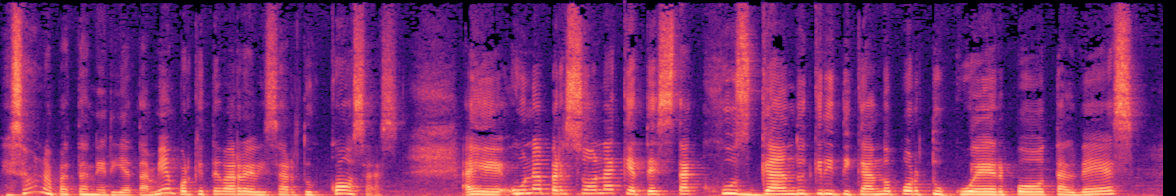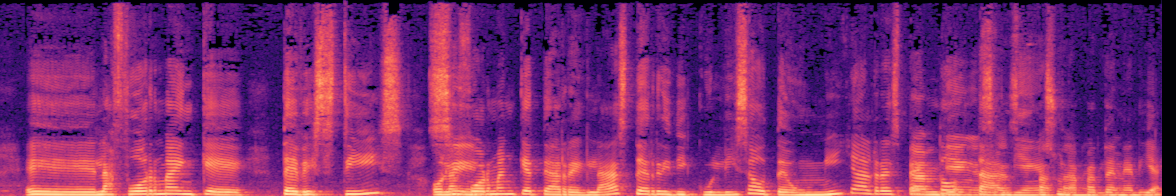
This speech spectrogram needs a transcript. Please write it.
Esa es una patanería también, porque te va a revisar tus cosas. Eh, una persona que te está juzgando y criticando por tu cuerpo, tal vez, eh, la forma en que te vestís o la forma en que te arreglas, te ridiculiza o te humilla al respecto, también, es, una patanería.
